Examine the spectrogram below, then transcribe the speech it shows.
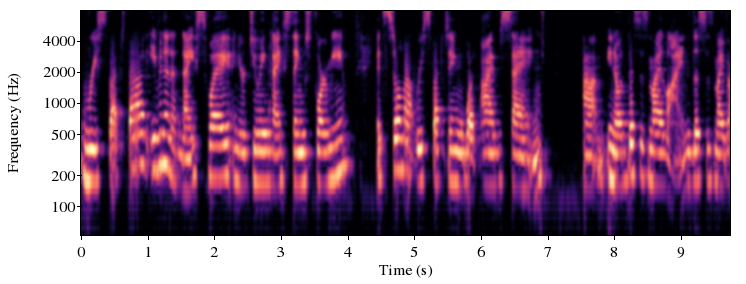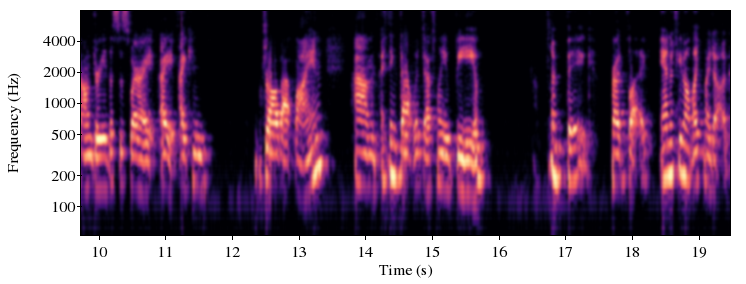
respect that, even in a nice way, and you're doing nice things for me, it's still not respecting what I'm saying um, you know, this is my line, this is my boundary, this is where I, I, I can draw that line. Um, I think that would definitely be a big red flag. And if you don't like my dog,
